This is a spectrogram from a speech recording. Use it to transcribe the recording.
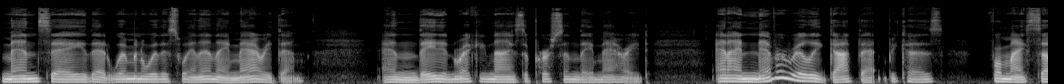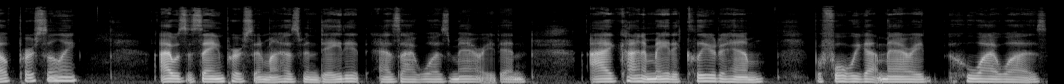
men say that women were this way and then they married them and they didn't recognize the person they married. And I never really got that because for myself personally, I was the same person my husband dated as I was married. And I kind of made it clear to him before we got married who I was,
